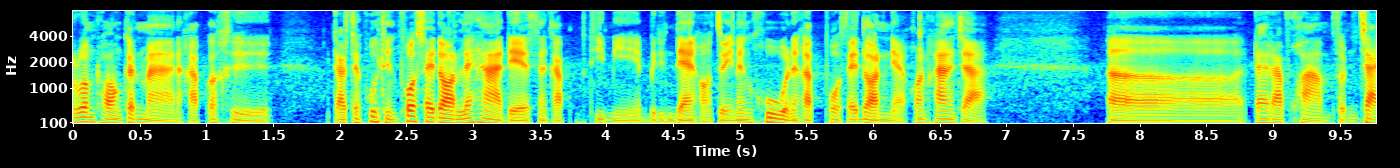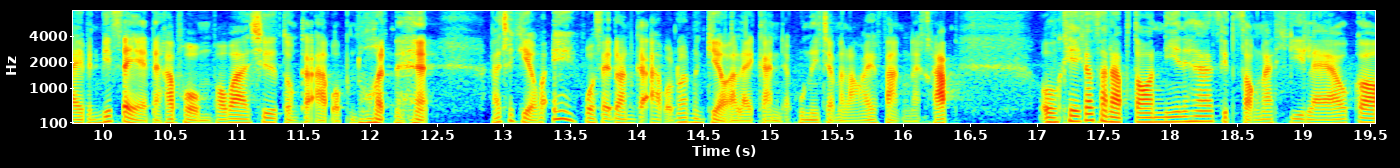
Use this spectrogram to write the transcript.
ร่วมท้องกันมานะครับก็คือเราจะพูดถึงโพไซดอนและฮาเดสนะครับที่มีดินแดนของตัวเองทั้งคู่นะครับโพไซดอนเนี่ยค่อนข้างจะได้รับความสนใจเป็นพิเศษนะครับผมเพราะว่าชื่อตรงกับอาบอบนวดนะฮะอาจจะเกี่ยวว่าเอ๊ะโพไซดอนกับอาบอบนวดมันเกี่ยวอะไรกันเดี๋ยวพรุ่งนี้จะมาเล่าให้ฟังนะครับโอเคก็สำหรับตอนนี้นะฮะ 12 นาทีแล้วก็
